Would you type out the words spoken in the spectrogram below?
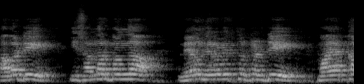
కాబట్టి ఈ సందర్భంగా మేము నిర్వహిస్తున్నటువంటి మా యొక్క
